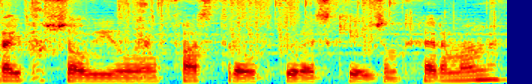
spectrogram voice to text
Try to show you fast road to rescue Agent Hermann.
